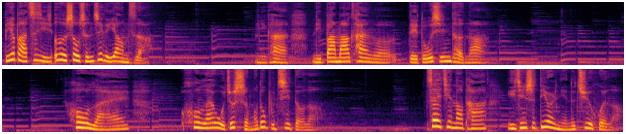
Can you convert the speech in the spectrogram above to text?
别把自己饿瘦成这个样子啊！你看你爸妈看了得多心疼啊！后来，后来我就什么都不记得了。再见到他，已经是第二年的聚会了。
